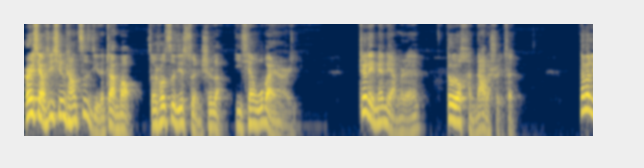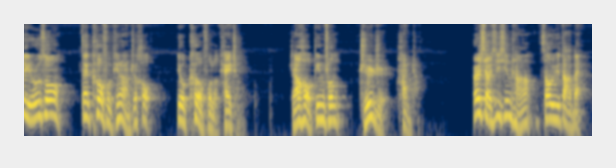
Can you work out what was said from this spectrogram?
而小西行长自己的战报则说自己损失了一千五百人而已。这里面两个人都有很大的水分。那么，李如松。在克服平壤之后，又克服了开城，然后兵锋直指汉城，而小西行长遭遇大败，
